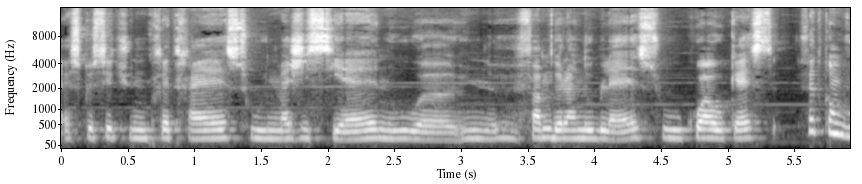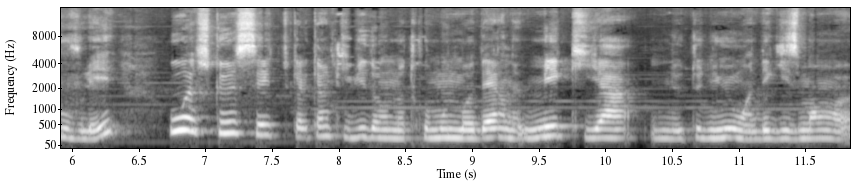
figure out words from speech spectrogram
Est-ce que c'est une prêtresse ou une magicienne ou euh, une femme de la noblesse ou quoi ou qu'est-ce? Faites comme vous voulez. Ou est-ce que c'est quelqu'un qui vit dans notre monde moderne mais qui a une tenue ou un déguisement euh,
